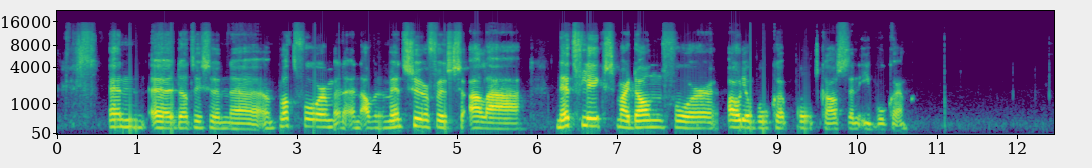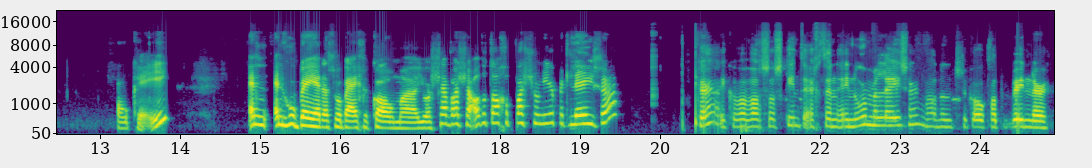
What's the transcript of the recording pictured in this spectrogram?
En uh, dat is een, een platform, een, een abonnementservice à la Netflix, maar dan voor audioboeken, podcasts en e-boeken. Oké. En, en hoe ben jij daar zo bij gekomen, Josja? Was je altijd al gepassioneerd met lezen? Ik was als kind echt een enorme lezer. We hadden natuurlijk ook wat minder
